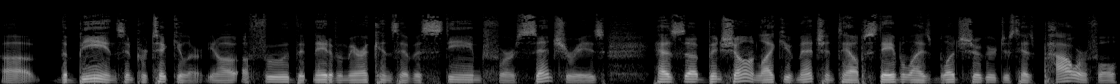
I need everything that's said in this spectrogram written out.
Uh, the beans in particular, you know, a food that Native Americans have esteemed for centuries, has uh, been shown, like you've mentioned, to help stabilize blood sugar, just has powerful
